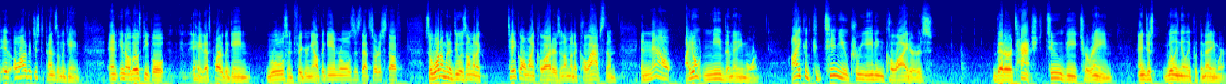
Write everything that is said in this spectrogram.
it, a lot of it just depends on the game. And, you know, those people, hey, that's part of the game rules and figuring out the game rules is that sort of stuff. So what I'm going to do is I'm going to take all my colliders and I'm going to collapse them. And now I don't need them anymore. I could continue creating colliders that are attached to the terrain and just willy-nilly put them anywhere.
